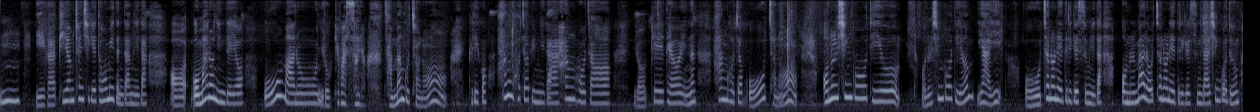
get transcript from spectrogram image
음 얘가 비염 천식에 도움이 된답니다. 어 5만 원인데요. 5만 원 이렇게 봤어요. 39,000원. 그리고 항호접입니다. 항호접 이렇게 되어 있는 항호접 5,000원. 오늘 신고 디움 오늘 신고 디움 이 아이 5,000원 해드리겠습니다. 오늘만 5,000원 해드리겠습니다. 신고 디움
